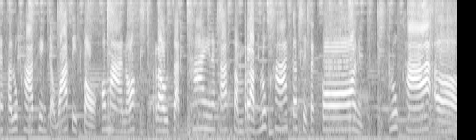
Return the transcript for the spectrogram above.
นะคะลูกค้าเพียงแต่ว่าติดต่อเข้ามาเนาะเราจัดให้นะคะสำหรับลูกค้าเกษตรกร ลูกค้าเอ่อ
